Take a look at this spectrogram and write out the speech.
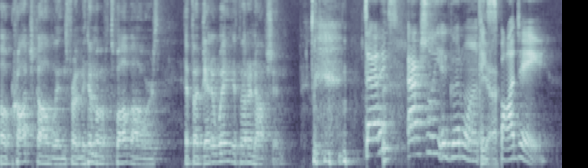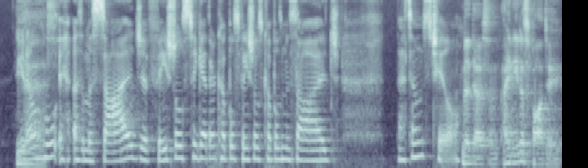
oh crotch goblins for a minimum of 12 hours. If a getaway is not an option. That is actually a good one. A Yeah. spa day. You know, who a massage of facials together, couples facials, couples massage. That sounds chill. That doesn't. I need a spa day.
